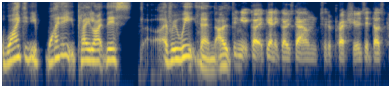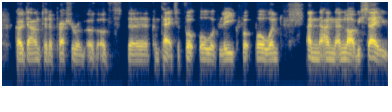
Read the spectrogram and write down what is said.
why didn't you why don't you play like this every week then? I think it again it goes down to the pressures. It does go down to the pressure of, of, of, the competitive football of league football. And and and, and like we say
